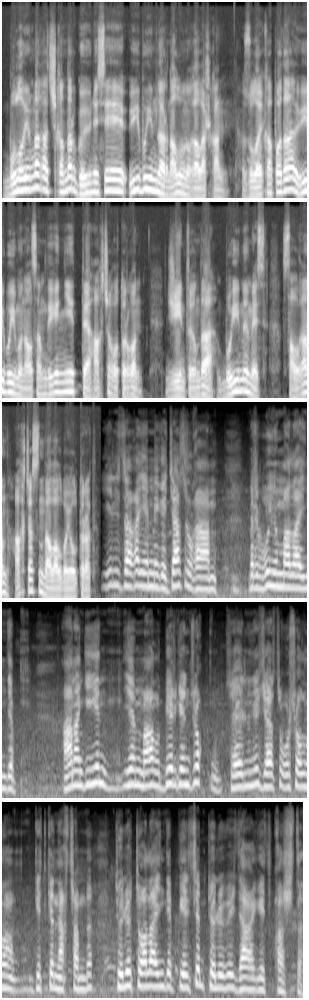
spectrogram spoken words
Бул оюнга катышкандар көбүн эсе үй буюмдарын алууну каалашкан. Зулайка апа да үй буюмун алсам деген ниетте акча которгон жыйынтыгында буюм эмес салган акчасын да ала албай олтурат. Элизага эмеге жазылгам бир буюм алайын деп. Анан кийин эми ал берген жок элине жазып ошол кеткен акчамды төлөтүп алайын деп келсем төлөбөй дагы кетип калышты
